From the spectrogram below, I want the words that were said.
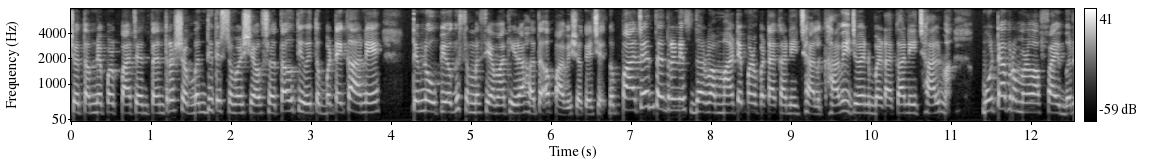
જો તમને પણ પાચન તંત્ર સંબંધિત સમસ્યાઓ સતાવતી હોય તો બટેકા અને તેમનો ઉપયોગ સમસ્યામાંથી રાહત અપાવી શકે છે. તો પાચન તંત્રને સુધારવા માટે પણ બટાકાની છાલ ખાવી જોઈએ અને બટાકાની છાલમાં મોટા પ્રમાણમાં ફાઈબર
